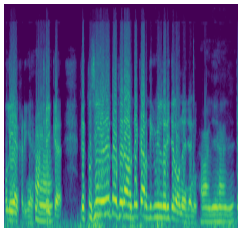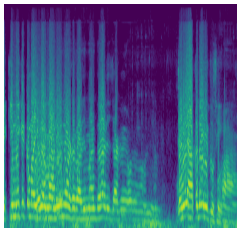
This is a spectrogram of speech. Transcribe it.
ਭੁੱਲੀਆਂ ਖੜੀਆਂ ਹਾਂ। ਠੀਕ ਹੈ। ਤੇ ਤੁਸੀਂ ਇਹਦੇ ਤੋਂ ਫਿਰ ਆਪਦੇ ਘਰ ਦੀ ਕਬੀਲਦਾਰੀ ਚਲਾਉਂਦੇ ਹੋ ਜਾਨੀ ਹਾਂਜੀ ਹਾਂਜੀ। ਤੇ ਕਿੰਨੀ ਕੁ ਕਮਾਈ ਮਾਨੀ ਹੋ? ਨਹੀਂ ਆਖਦਾ ਜੀ ਮੈਂ ਦਿਹਾੜੀ ਜਾ ਕੇ ਉਹ ਨਹੀਂ ਹੁੰਦਾ। ਜਾਨੀ ਅੱਕਦੇ ਨਹੀਂ ਤੁਸੀਂ। ਹਾਂ।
